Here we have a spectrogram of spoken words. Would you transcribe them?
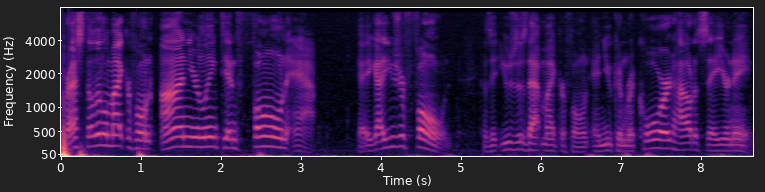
press the little microphone on your LinkedIn phone app. Okay, you got to use your phone because it uses that microphone and you can record how to say your name.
